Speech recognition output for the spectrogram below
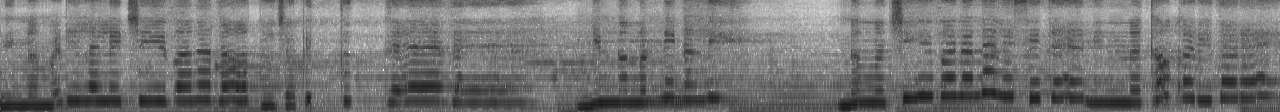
ನಿನ್ನ ಮಡಿಲಲ್ಲಿ ಜೀವನದ ಬೀಜ ಬಿತ್ತುತ್ತೇವೆ. ನಿನ್ನ ಮಣ್ಣಿನಲ್ಲಿ ನಮ್ಮ ಜೀವನ ನೆಲೆಸಿದೆ. ನಿನ್ನ ಕಾಪಾಡಿದರೆ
